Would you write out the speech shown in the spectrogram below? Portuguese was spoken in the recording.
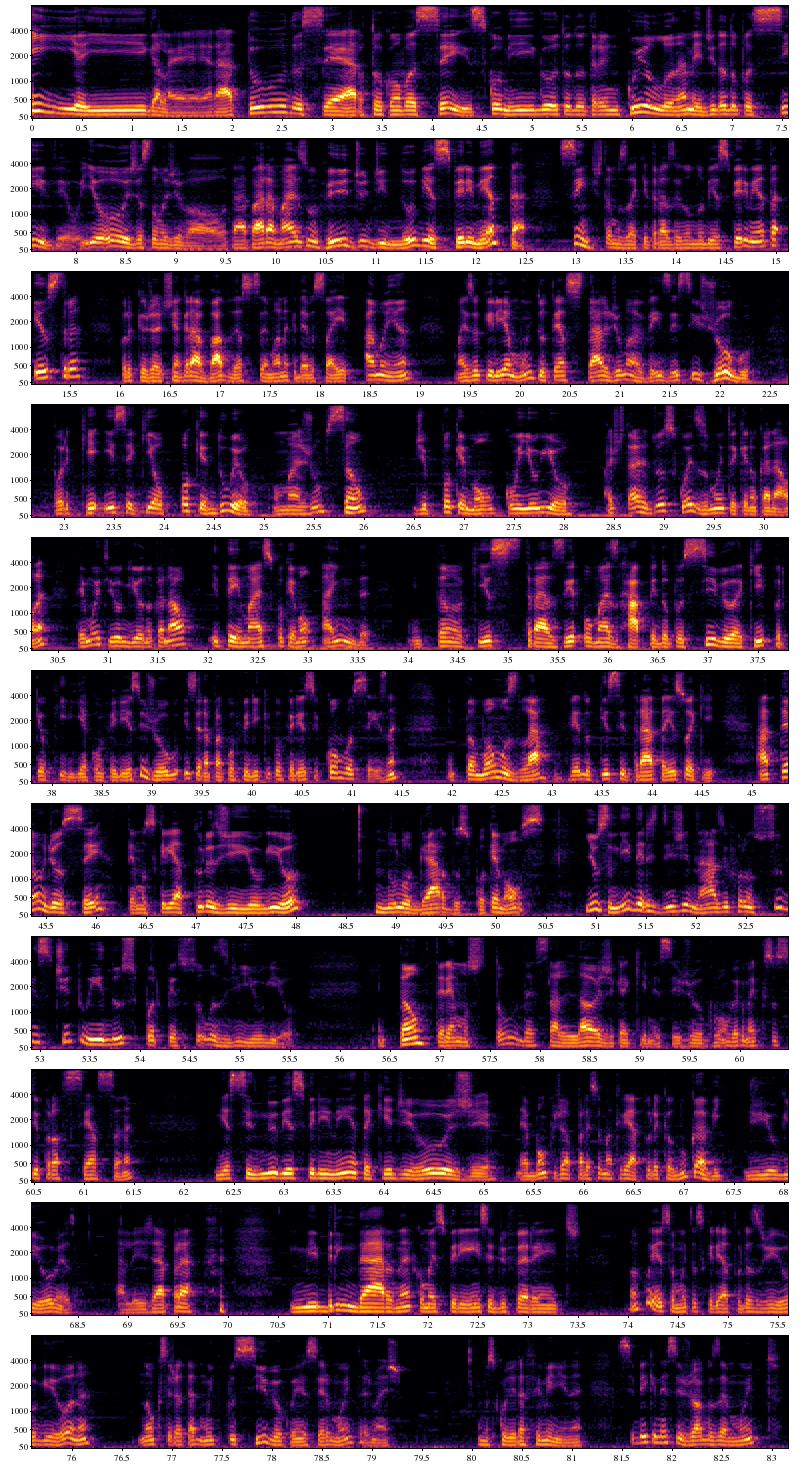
E aí galera, tudo certo com vocês? Comigo tudo tranquilo na medida do possível e hoje estamos de volta para mais um vídeo de Noob Experimenta. Sim, estamos aqui trazendo o Noob Experimenta Extra, porque eu já tinha gravado dessa semana que deve sair amanhã, mas eu queria muito testar de uma vez esse jogo, porque esse aqui é o Pokéduel, uma junção de Pokémon com Yu-Gi-Oh! A gente traz duas coisas muito aqui no canal, né? Tem muito Yu-Gi-Oh! no canal e tem mais Pokémon ainda. Então eu quis trazer o mais rápido possível aqui, porque eu queria conferir esse jogo e será para conferir que conferisse com vocês, né? Então vamos lá ver do que se trata isso aqui. Até onde eu sei, temos criaturas de Yu-Gi-Oh! no lugar dos Pokémons e os líderes de ginásio foram substituídos por pessoas de Yu-Gi-Oh! Então, teremos toda essa lógica aqui nesse jogo. Vamos ver como é que isso se processa, né? Nesse Noob Experimenta aqui de hoje. É bom que já apareceu uma criatura que eu nunca vi, de Yu-Gi-Oh! mesmo. Ali já pra me brindar, né? Com uma experiência diferente. Não conheço muitas criaturas de Yu-Gi-Oh! né? Não que seja até muito possível conhecer muitas, mas... Vamos escolher a feminina. Né? Se bem que nesses jogos é muito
